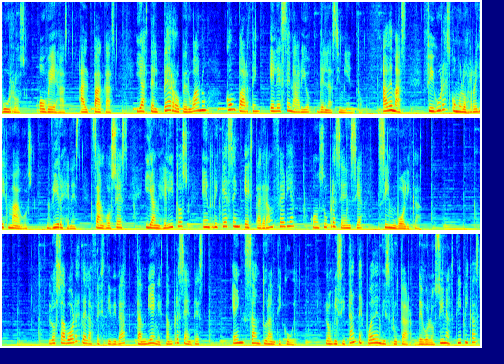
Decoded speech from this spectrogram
burros, ovejas, alpacas y hasta el perro peruano comparten el escenario del nacimiento. Además, figuras como los Reyes Magos, vírgenes, San José y angelitos enriquecen esta gran feria con su presencia simbólica. Los sabores de la festividad también están presentes en Santuranticuy. Los visitantes pueden disfrutar de golosinas típicas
